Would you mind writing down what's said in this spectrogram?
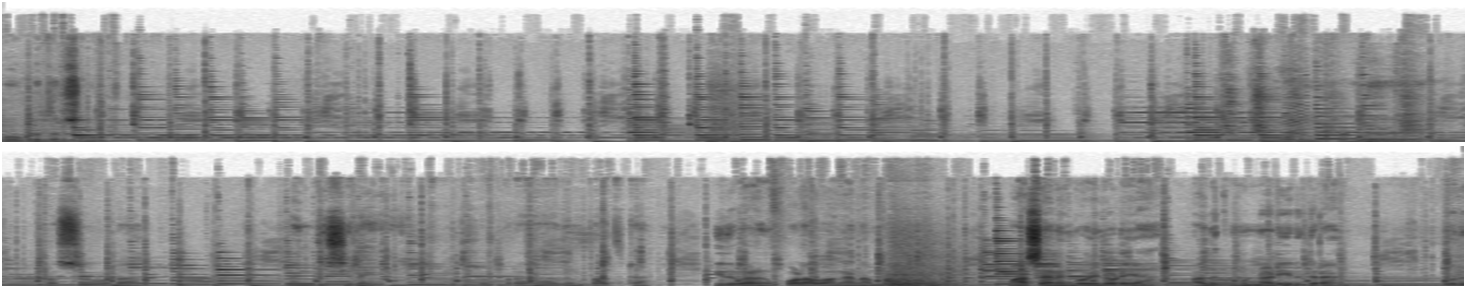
கோபுர தரிசனம். பார்த்துட்டேன். இது பாருங்க போகலாம் வாங்க. நம்ம மாசாணம் கோயிலுடைய அதுக்கு முன்னாடி இருக்கிற ஒரு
